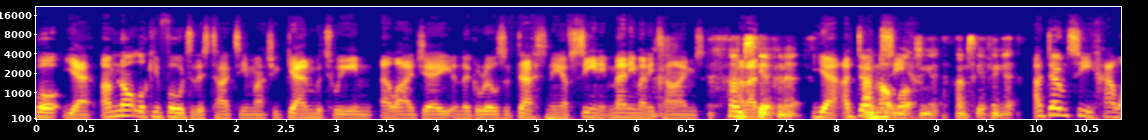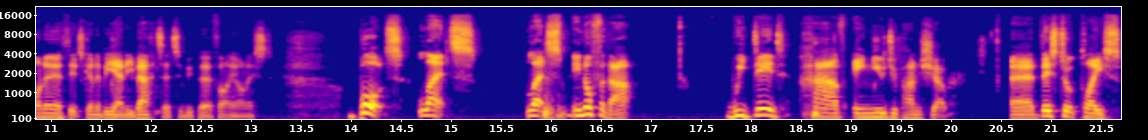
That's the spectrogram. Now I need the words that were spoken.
But yeah, I'm not looking forward to this tag team match again between Lij and the Gorillas of Destiny. I've seen it many, many times. I'm And I- skipping it. Yeah, I don't I'm not see watching it. I'm skipping it. I don't see how on earth it's going to be any better, to be perfectly honest. But let's let's enough of that. We did have a New Japan show. Uh, this took place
